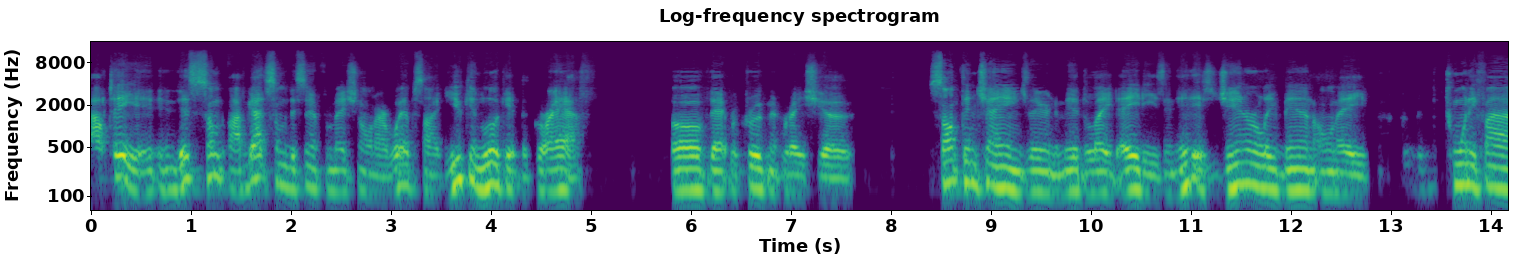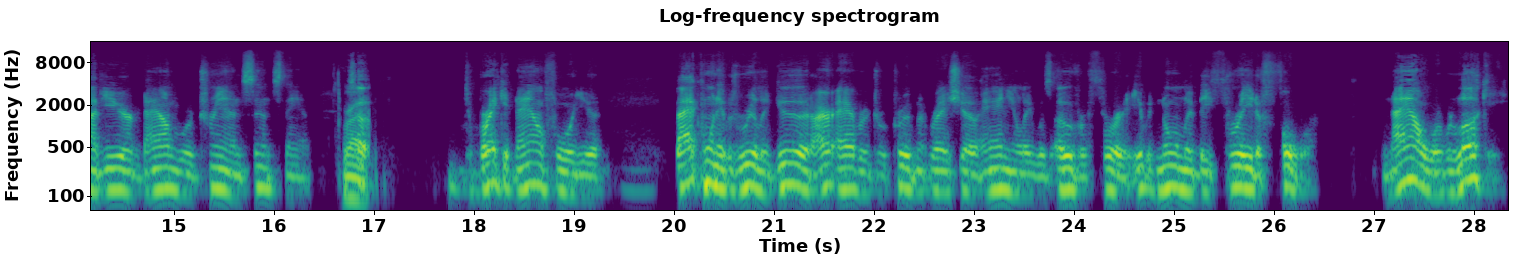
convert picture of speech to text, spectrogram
i'll tell you and this some i've got some of this information on our website. You can look at the graph of that recruitment ratio. Something changed there in the mid to late 80s and it has generally been on a 25 year downward trend since then. Right. so, to break it down for you back when it was really good, our average recruitment ratio annually was over three. It would normally be three to four. Now we're lucky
